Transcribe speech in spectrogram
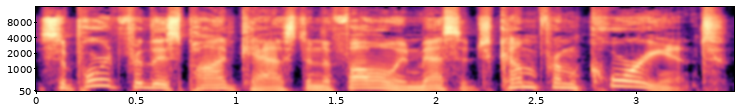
Support for this podcast and the following message come from Corient.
